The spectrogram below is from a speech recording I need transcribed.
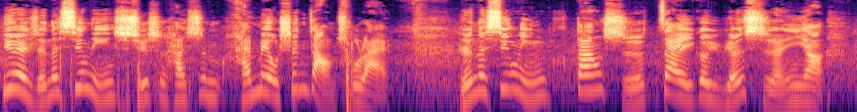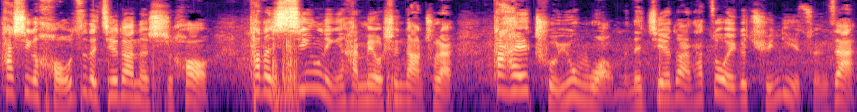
因为人的心灵其实还是还没有生长出来。人的心灵当时在一个原始人一样，他是一个猴子的阶段的时候，他的心灵还没有生长出来，他还处于我们的阶段，他作为一个群体存在，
